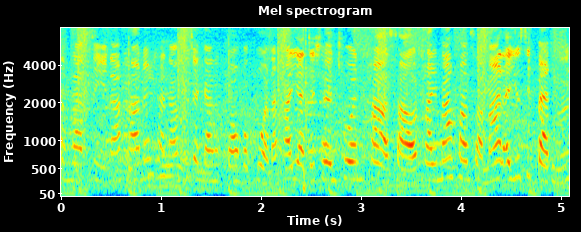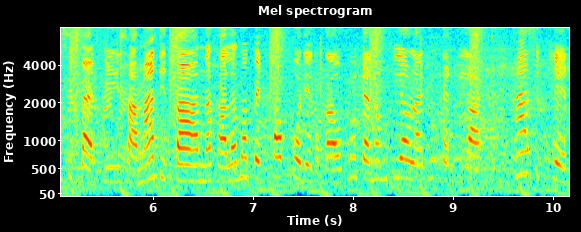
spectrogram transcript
สำหรับสีนะคะในฐานะผู้จัดการกองประกวดนะคะ อยากจะเชิญชวนค่ะสาวไทยมากความสามารถอายุ 18-28 ปี สามารถติดตามนะคะ แล้วมาเป็นครอบครัวเดียวกับเราทูตการท่องเที่ยวและทูตการกีฬา 50 เขต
